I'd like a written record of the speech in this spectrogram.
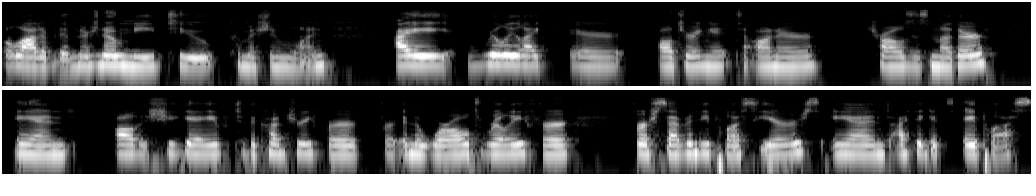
a lot of them. There's no need to commission one. I really like they're altering it to honor Charles's mother and all that she gave to the country for for in the world really for for 70 plus years and i think it's a plus.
